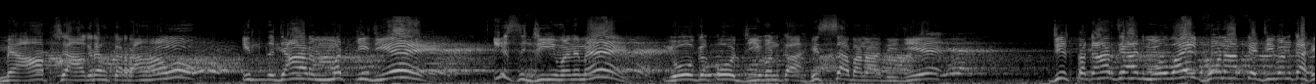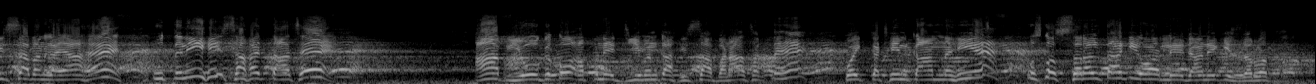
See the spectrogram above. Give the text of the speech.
मैं आपसे आग्रह कर रहा हूँ, इंतज़ार मत कीजिए। इस जीवन में योग को जीवन का हिस्सा बना दीजिए। जिस प्रकार से आज मोबाइल फ़ोन आपके जीवन का हिस्सा बन गया है, उतनी ही सहजता से आप योग को अपने जीवन का हिस्सा बना सकते हैं। कोई कठिन काम नहीं है, उसको सरलता की ओर ले जाने की ज़रूरत है।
